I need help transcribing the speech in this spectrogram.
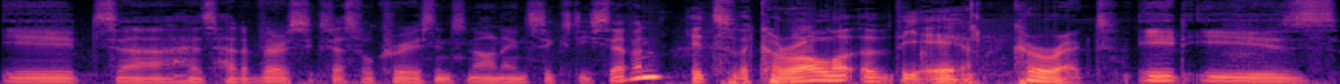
It uh, has had a very successful career since 1967. it's the Corolla of the air. Correct. It is.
